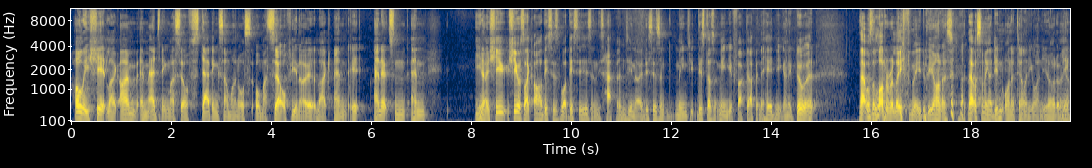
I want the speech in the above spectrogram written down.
holy shit! Like I'm imagining myself stabbing someone or or myself, you know, like and it and it's and you know she she was like, oh, this is what this is, and this happens. You know, this isn't means you, this doesn't mean you're fucked up in the head and you're going to do it. That was a lot of relief for me, to be honest. that was something I didn't want to tell anyone. You know what I mean?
